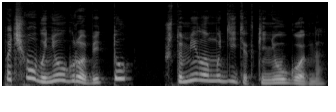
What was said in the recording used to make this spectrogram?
Почему бы не угробить ту, что милому дитятке не угодно?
